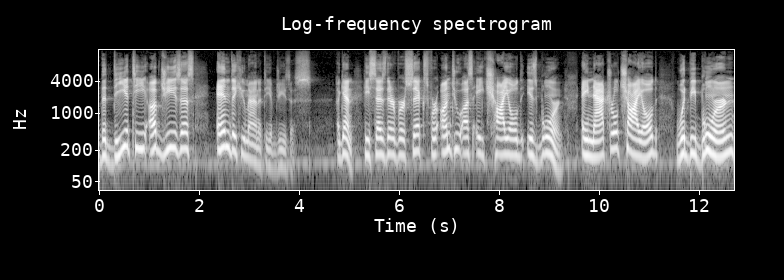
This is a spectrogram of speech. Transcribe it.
the deity of Jesus and the humanity of Jesus. Again, he says there, verse 6 For unto us a child is born a natural child would be born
